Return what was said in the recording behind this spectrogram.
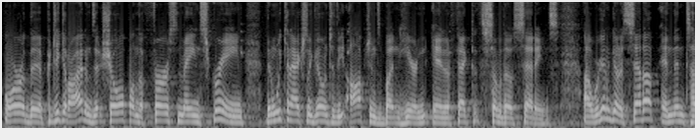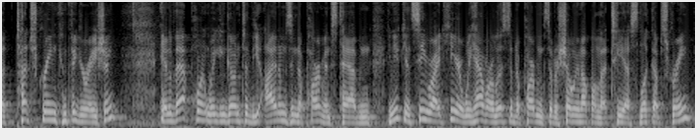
or the particular items that show up on the first main screen, then we can actually go into the options button here and, and affect some of those settings. Uh, we're going to go to setup and then to touchscreen configuration. And at that point, we can go into the items and departments tab. And, and you can see right here, we have our list of departments that are showing up on that TS lookup screen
